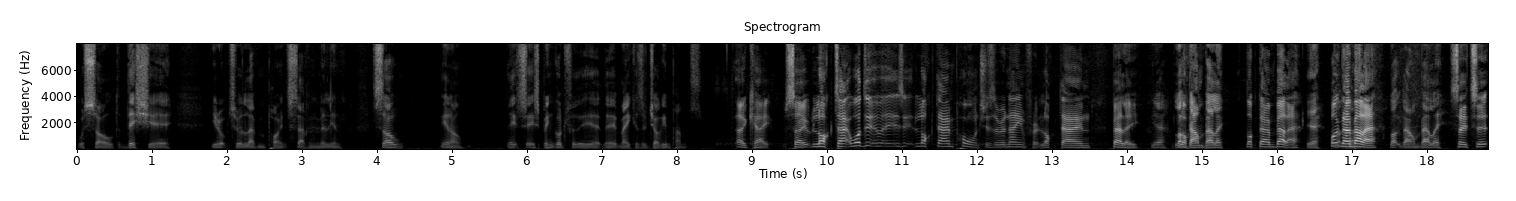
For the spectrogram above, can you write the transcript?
were sold. This year, you're up to 11.7 million. So, you know, it's it's been good for the uh, the makers of jogging pants. okay. So lockdown. What do, is it? Lockdown paunch. Is there a name for it? Lockdown belly. Yeah, Lock- lockdown belly. Lockdown belly. Yeah, Lockdown belly. Lockdown belly. So to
